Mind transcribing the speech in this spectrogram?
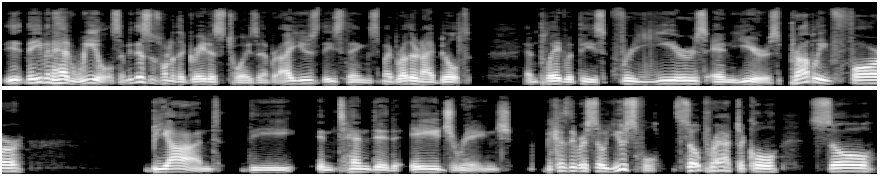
They even had wheels. I mean, this was one of the greatest toys ever. I used these things. My brother and I built and played with these for years and years, probably far beyond the intended age range because they were so useful, so practical, so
